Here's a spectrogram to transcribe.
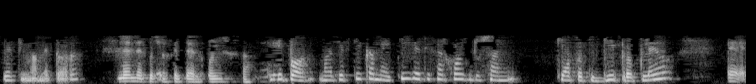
δεν θυμάμαι τώρα. Ναι, ναι, το Σοφιτέλ, πολύ σωστά. Λοιπόν, μαζευτήκαμε εκεί γιατί θα ερχόντουσαν και από την Κύπρο πλέον. Ε,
